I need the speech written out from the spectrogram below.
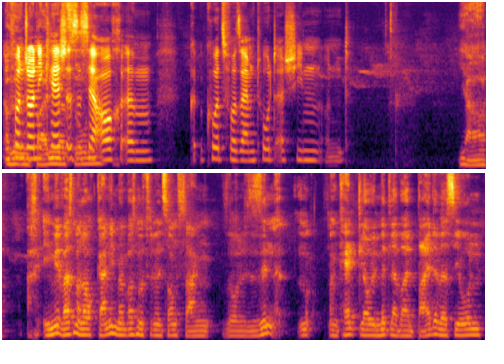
Und Also von Johnny Cash ist es ja auch ähm, kurz vor seinem Tod erschienen und Ja, ach, irgendwie weiß man auch gar nicht mehr, was man zu den Songs sagen soll. Sie sind, man kennt, glaube ich, mittlerweile beide Versionen,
